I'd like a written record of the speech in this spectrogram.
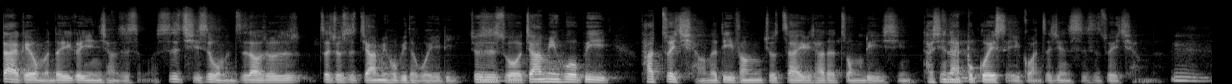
带给我们的一个影响是什么？是其实我们知道，就是这就是加密货币的威力，就是说加密货币。它最强的地方就在于它的中立性，它现在不归谁管这件事是最强的。嗯，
